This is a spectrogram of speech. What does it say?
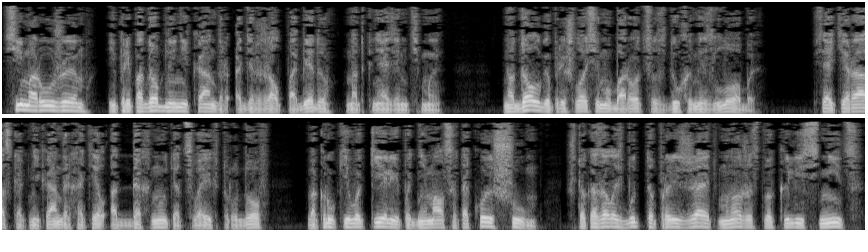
Сим оружием и преподобный Никандр одержал победу над князем тьмы. Но долго пришлось ему бороться с духами злобы. Всякий раз, как Никандр хотел отдохнуть от своих трудов, вокруг его кельи поднимался такой шум, что казалось, будто проезжает множество колесниц,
